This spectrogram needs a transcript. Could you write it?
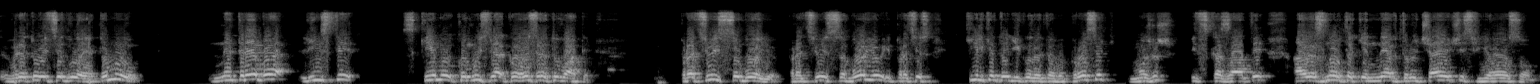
врятуються двоє. Тому не треба лізти з ким, комусь когось рятувати. Працюй з собою, працюй з собою і працюй. Тільки тоді, коли тебе просять, можеш підсказати, але знов таки не втручаючись в його особу.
